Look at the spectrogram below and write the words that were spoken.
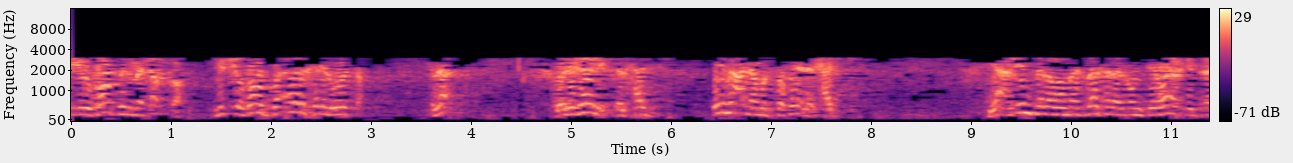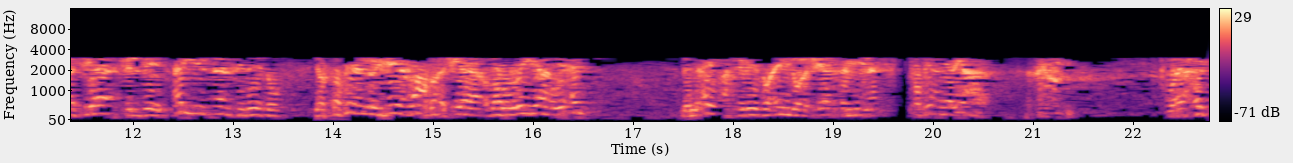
يضاد المشقة مش يضاد آخر الوسع. لا. ولذلك الحج إيه معنى مستطيع للحج؟ يعني انت لو مثلا قمت واخد أشياء في البيت أي إنسان في بيته يستطيع إنه يبيع بعض أشياء ضرورية ويحج لأن أي واحد في بيته عنده أشياء ثمينة يستطيع أن يبيعها ويحج.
